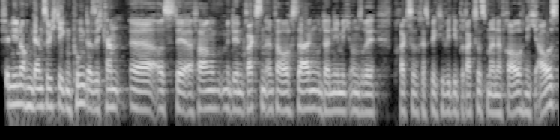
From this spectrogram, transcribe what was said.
Finde ich noch einen ganz wichtigen Punkt. Also ich kann äh, aus der Erfahrung mit den Praxen einfach auch sagen, und da nehme ich unsere Praxis respektive die Praxis meiner Frau auch nicht aus.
